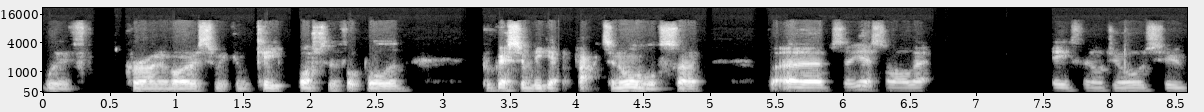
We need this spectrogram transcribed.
with coronavirus we can keep watching the football and progressively get back to normal. So, uh, so yes, I'll let Ethan or George, who,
